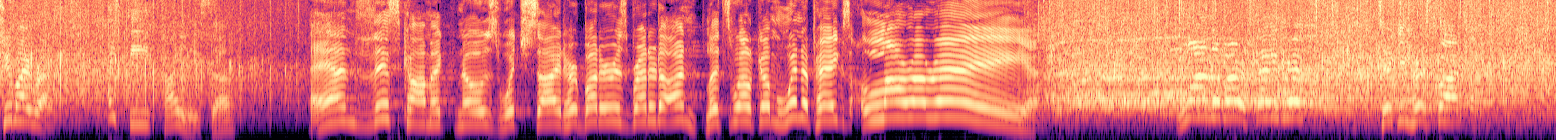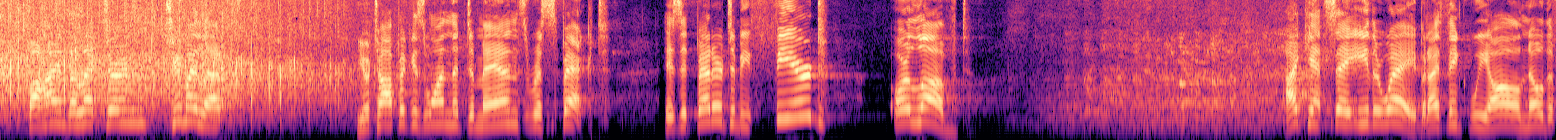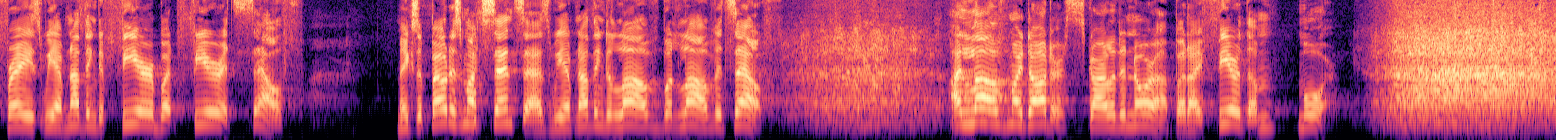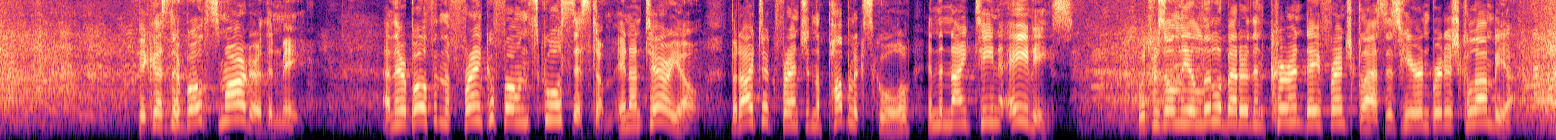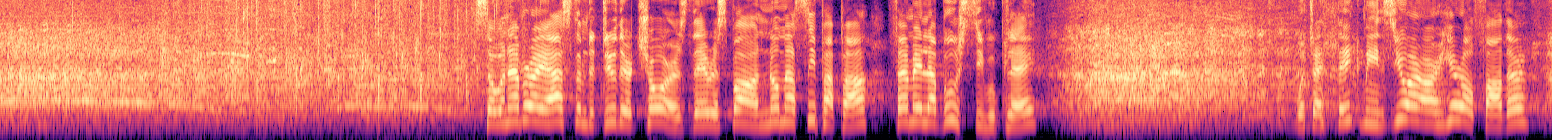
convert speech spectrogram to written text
to my right. Hi, Steve. Hi, Lisa. And this comic knows which side her butter is breaded on. Let's welcome Winnipeg's Lara Rae. One of our favorites. Taking her spot behind the lectern to my left. Your topic is one that demands respect. Is it better to be feared or loved? I can't say either way, but I think we all know the phrase, we have nothing to fear but fear itself, makes about as much sense as we have nothing to love but love itself. I love my daughters, Scarlett and Nora, but I fear them more. because they're both smarter than me. And they're both in the Francophone school system in Ontario. But I took French in the public school in the 1980s, which was only a little better than current day French classes here in British Columbia. So whenever I ask them to do their chores, they respond, No merci, papa. Fermez la bouche, s'il vous plaît. Which I think means, You are our hero, father.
